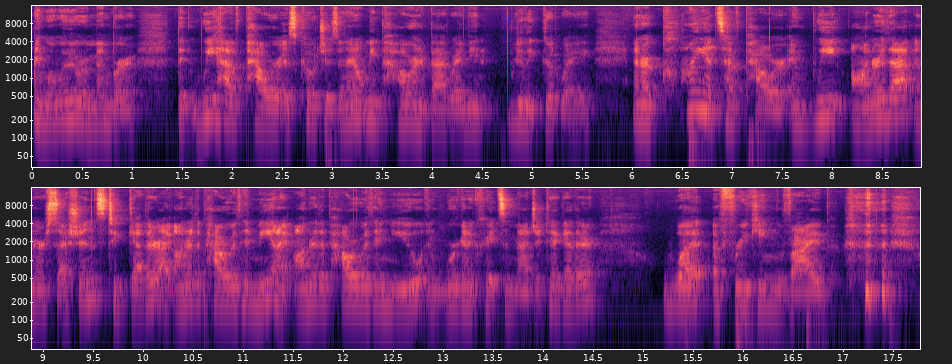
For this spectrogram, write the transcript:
And when we remember that we have power as coaches, and I don't mean power in a bad way, I mean really good way, and our clients have power, and we honor that in our sessions together. I honor the power within me, and I honor the power within you, and we're gonna create some magic together what a freaking vibe.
